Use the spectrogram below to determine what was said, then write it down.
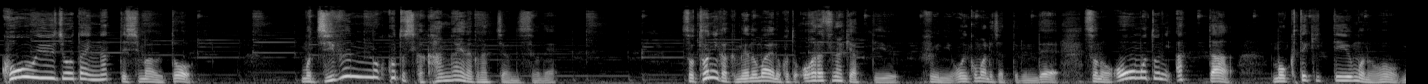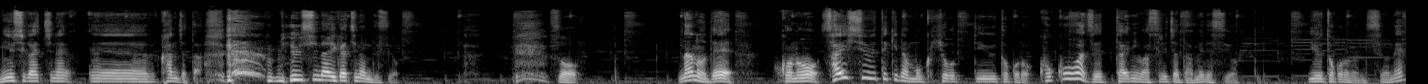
こういう状態になってしまうともう自分のことしか考えなくなっちゃうんですよね。そうとにかく目の前のこと終わらせなきゃっていう風に追い込まれちゃってるんでその大元にあった目的っていうものを見失いがちな、えー、噛んじゃった 見失いがちなんですよ。そうなのでこの最終的な目標っていうところここは絶対に忘れちゃダメですよっていうところなんですよね。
